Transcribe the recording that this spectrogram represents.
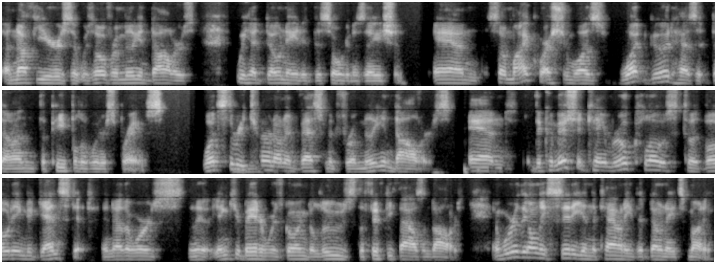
enough years it was over a million dollars, we had donated this organization. And so my question was, what good has it done the people of Winter Springs? What's the Mhm. return on investment for a million dollars? And the commission came real close to voting against it. In other words, the incubator was going to lose the $50,000. And we're the only city in the county that donates money.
